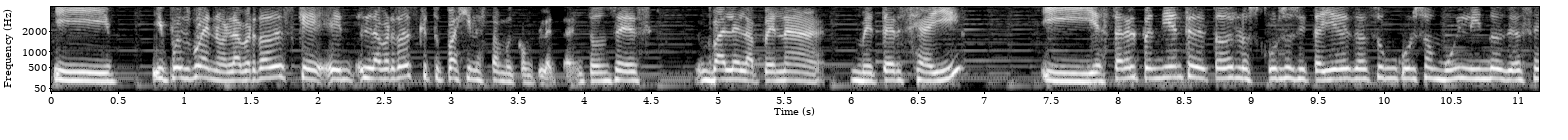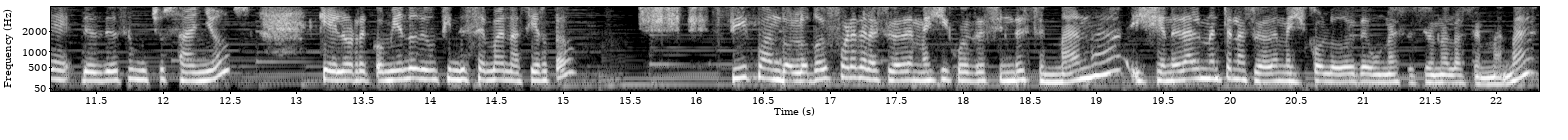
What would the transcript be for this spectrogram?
Y, y pues bueno, la verdad es que la verdad es que tu página está muy completa, entonces vale la pena meterse ahí y estar al pendiente de todos los cursos y talleres. Hace un curso muy lindo desde hace, desde hace muchos años que lo recomiendo de un fin de semana, ¿cierto? Sí, cuando lo doy fuera de la Ciudad de México es de fin de semana y generalmente en la Ciudad de México lo doy de una sesión a la semana.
